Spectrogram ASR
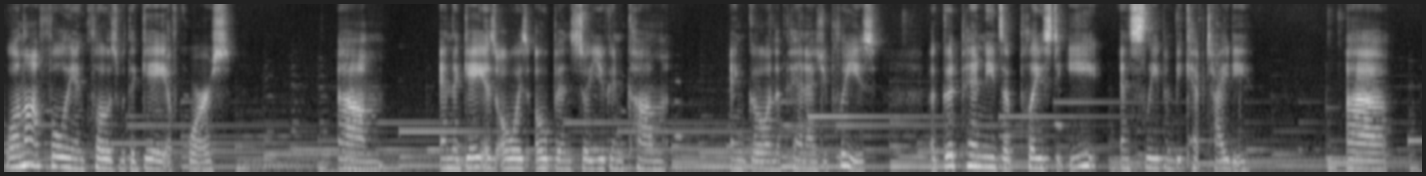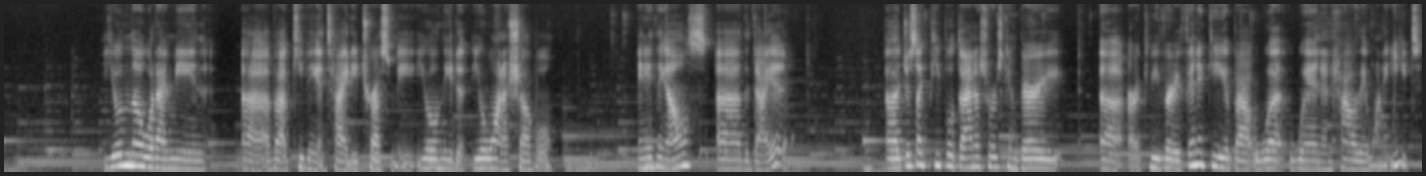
Well, not fully enclosed with a gate, of course. Um, and the gate is always open so you can come and go in the pen as you please. A good pen needs a place to eat and sleep and be kept tidy. Uh, you'll know what I mean uh, about keeping it tidy. Trust me. You'll need. You'll want a shovel. Anything else? Uh, the diet. Uh, just like people, dinosaurs can vary, uh, or can be very finicky about what, when, and how they want to eat.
